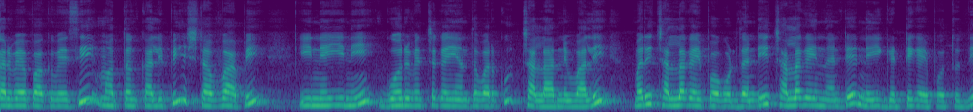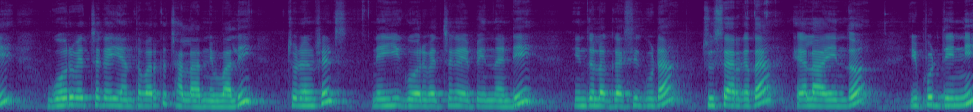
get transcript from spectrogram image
కరివేపాకు వేసి మొత్తం కలిపి స్టవ్ ఆపి ఈ నెయ్యిని గోరువెచ్చగా అయ్యేంత వరకు చల్లారనివ్వాలి. మరి చల్లగా అయిపోకూడదండి. చల్లగైందంటే నెయ్యి గట్టిగా అయిపోతుంది. గోరువెచ్చగా అయ్యేంత వరకు చల్లారనివ్వాలి. చూడండి ఫ్రెండ్స్ నెయ్యి గోరువెచ్చగా అయిపోయిందండి. ఇందులో గసి కూడా చూసారు కదా ఎలా అయిందో. ఇప్పుడు దీన్ని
